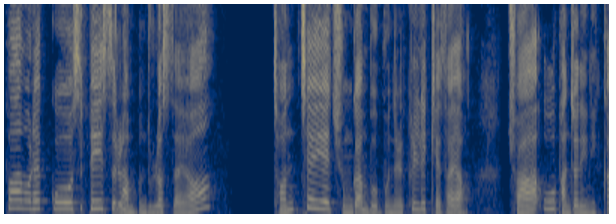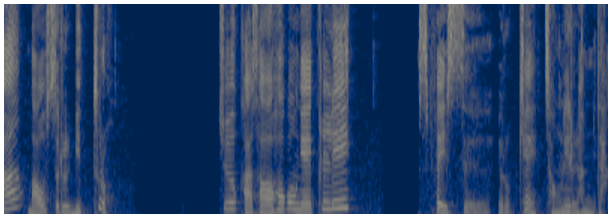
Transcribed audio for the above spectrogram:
포함을 했고 스페이스를 한번 눌렀어요. 전체의 중간 부분을 클릭해서요. 좌우 반전이니까 마우스를 밑으로 쭉 가서 허공에 클릭, 스페이스 이렇게 정리를 합니다.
